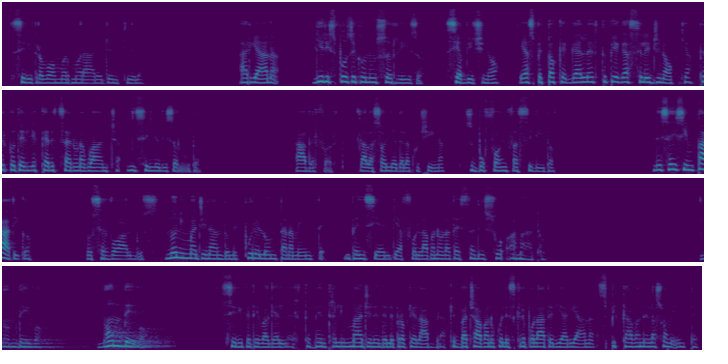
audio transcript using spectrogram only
si ritrovò a mormorare, gentile. Ariana gli rispose con un sorriso, si avvicinò e aspettò che Gellert piegasse le ginocchia per potergli accarezzare una guancia in segno di saluto. Aberforth, dalla soglia della cucina, sbuffò infastidito. Le sei simpatico, osservò Albus, non immaginando neppure lontanamente i pensieri che affollavano la testa del suo amato. Non devo, non devo, si ripeteva Gellert, mentre l'immagine delle proprie labbra, che baciavano quelle screpolate di Ariana, spiccava nella sua mente.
